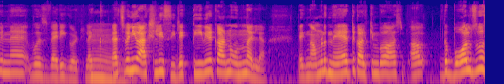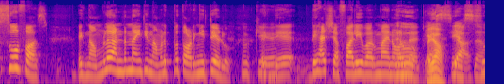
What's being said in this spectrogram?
പിന്നെ was very good like that's when you actually see like ടി വിയിൽ കാണുന്ന ഒന്നല്ല. ലൈക്ക് നമ്മൾ നേരിട്ട് കളിക്കുമ്പോൾ the balls was so fast like നമ്മൾ അണ്ടർ നയന്റീൻ നമ്മളിപ്പോ തുടങ്ങിയിട്ടേ ഉള്ളൂ they had Shafali Varma and all that Yeah. yeah so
